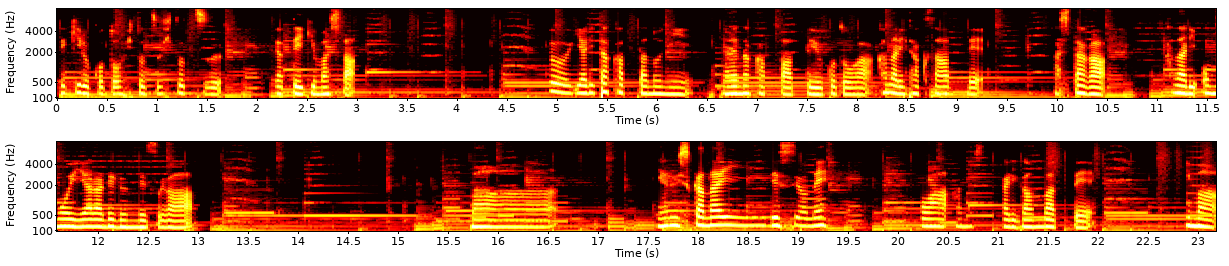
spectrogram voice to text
できることを一つ一つやっていきました。今日やりたかったのにやれなかったっていうことがかなりたくさんあって、明日がかなり思いやられるんですが、まあ、やるしかないですよね。ここは、あの、しっかり頑張って、今、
